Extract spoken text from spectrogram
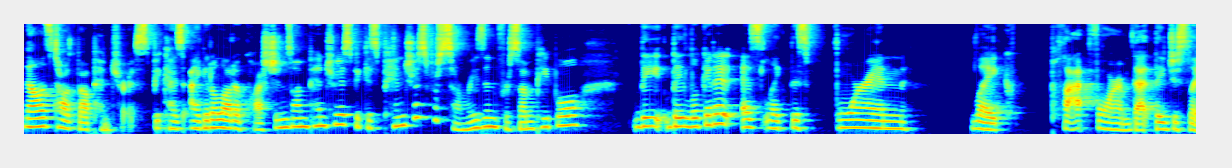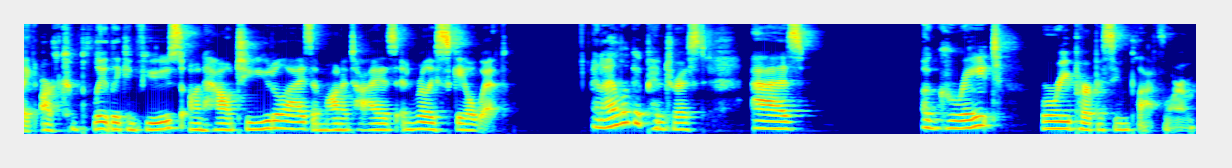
Now let's talk about Pinterest because I get a lot of questions on Pinterest because Pinterest for some reason for some people they they look at it as like this foreign like platform that they just like are completely confused on how to utilize and monetize and really scale with. And I look at Pinterest as a great repurposing platform.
